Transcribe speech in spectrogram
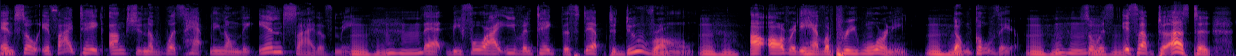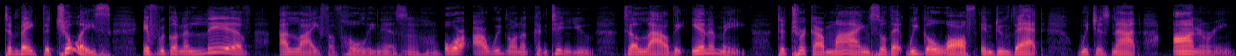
And so, if I take unction of what's happening on the inside of me, Mm-hmm. that before I even take the step to do wrong, I already have a pre warning. Don't go there. Mm-hmm. So it's it's up to us to to make the choice if we're going to live a life of holiness, or are we going to continue to allow the enemy to trick our minds so that we go off and do that which is not honoring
